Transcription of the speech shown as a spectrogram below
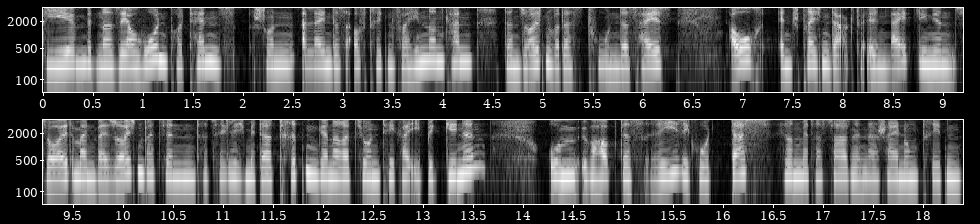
die mit einer sehr hohen Potenz schon allein das Auftreten verhindern kann, dann sollten wir das tun. Das heißt, auch entsprechend der aktuellen Leitlinien sollte man bei solchen Patienten tatsächlich mit der dritten Generation TKI beginnen, um überhaupt das Risiko, dass Hirnmetastasen in Erscheinung treten,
